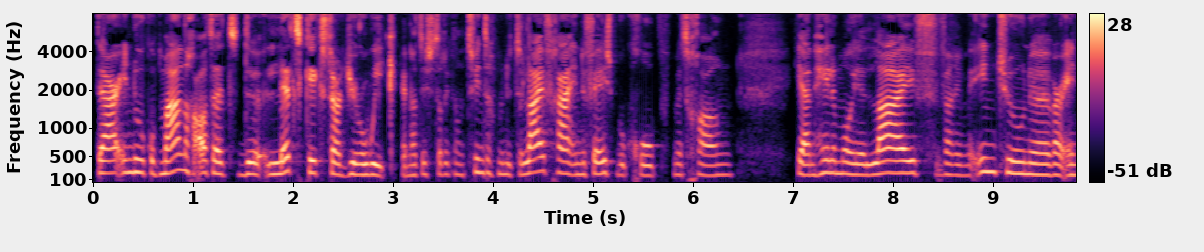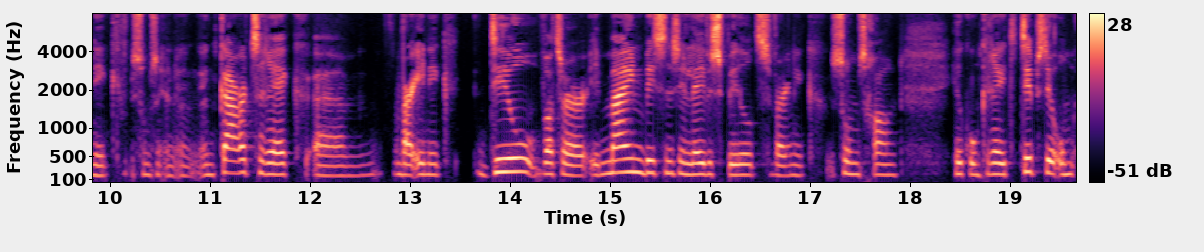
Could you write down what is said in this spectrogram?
Daarin doe ik op maandag altijd de Let's Kickstart Your Week. En dat is dat ik dan 20 minuten live ga in de Facebookgroep met gewoon ja, een hele mooie live waarin we intunen, waarin ik soms een, een, een kaart trek, um, waarin ik deel wat er in mijn business in leven speelt, waarin ik soms gewoon heel concrete tips deel om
